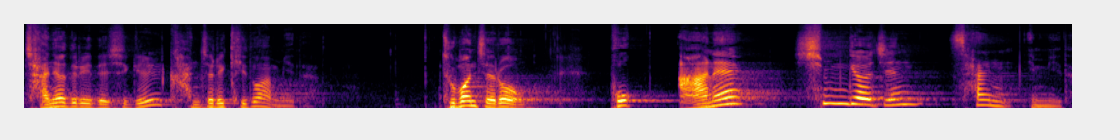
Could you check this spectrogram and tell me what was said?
자녀들이 되시길 간절히 기도합니다. 두 번째로 복 안에 심겨진 삶입니다.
